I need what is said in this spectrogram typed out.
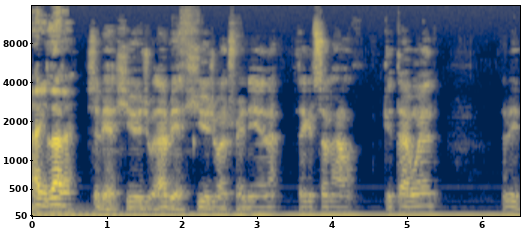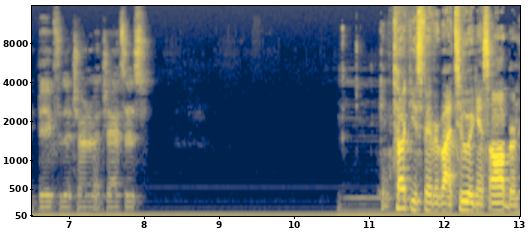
at eleven. Should be a huge. That'd be a huge win for Indiana. If they could somehow get that win, That'd be big for their tournament chances. Kentucky's favored by two against Auburn.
